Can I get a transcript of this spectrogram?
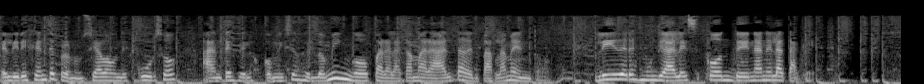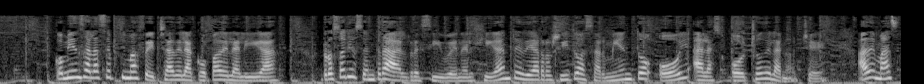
El dirigente pronunciaba un discurso antes de los comicios del domingo para la Cámara Alta del Parlamento. Líderes mundiales condenan el ataque. Comienza la séptima fecha de la Copa de la Liga. Rosario Central recibe en el gigante de Arroyito a Sarmiento hoy a las 8 de la noche. Además,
